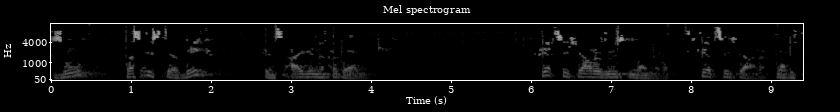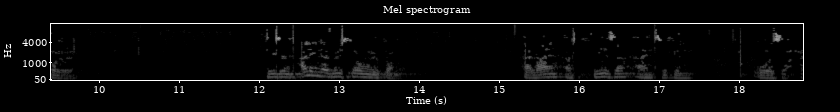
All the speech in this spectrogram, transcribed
So, das ist der Weg ins eigene Verderben. 40 Jahre Wüstenwanderung. 40 Jahre war die Folge. Sie sind alle in der Wüste umgekommen. Allein aus dieser einzigen Ursache.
